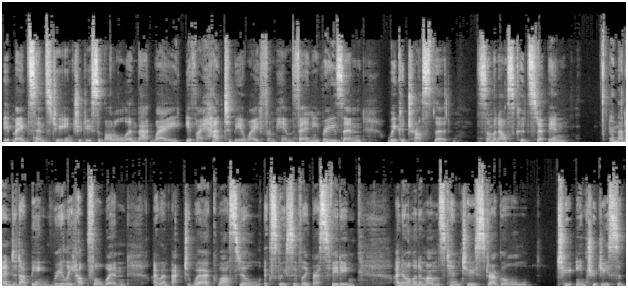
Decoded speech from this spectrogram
it made sense to introduce a bottle. And that way, if I had to be away from him for any mm-hmm. reason, we could trust that someone else could step in. And that ended up being really helpful when I went back to work while still exclusively breastfeeding. I know a lot of mums tend to struggle to introduce a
